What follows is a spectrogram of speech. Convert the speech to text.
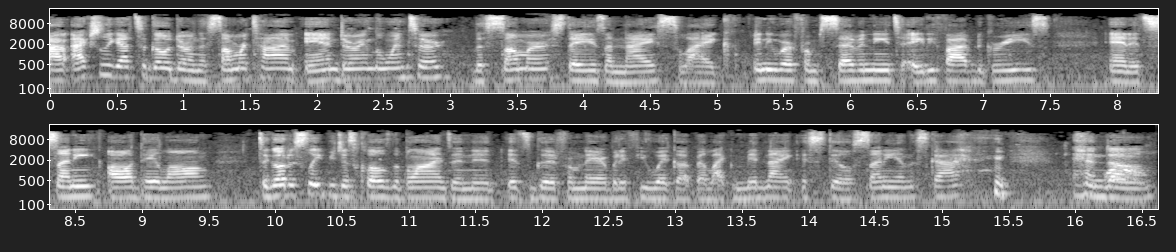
I actually got to go during the summertime and during the winter. The summer stays a nice, like anywhere from 70 to 85 degrees, and it's sunny all day long. To go to sleep, you just close the blinds and it, it's good from there. But if you wake up at like midnight, it's still sunny in the sky. and Wow. um,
